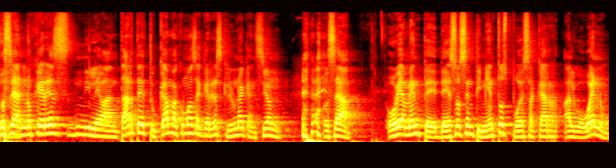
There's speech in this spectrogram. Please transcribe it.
O sí. sea, no quieres ni levantarte de tu cama. ¿Cómo vas a querer escribir una canción? O sea, obviamente de esos sentimientos puedes sacar algo bueno.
